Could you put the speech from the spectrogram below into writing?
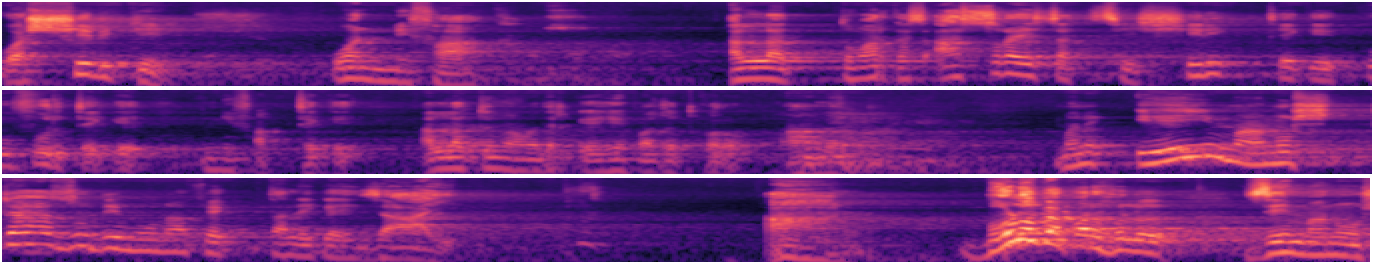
ওয়া শিরকি ওয়ান নিফাক। আল্লাহ তোমার কাছে আশ্রয় চাচ্ছি শিরিক থেকে, কুফুর থেকে, নিফাক থেকে। আল্লাহ তুমি আমাদেরকে হেফাজত করো। আমিন। মানে এই মানুষটা যদি মুনাফেক তালিকায় যায়, আর বড় ব্যাপার হলো যে মানুষ,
